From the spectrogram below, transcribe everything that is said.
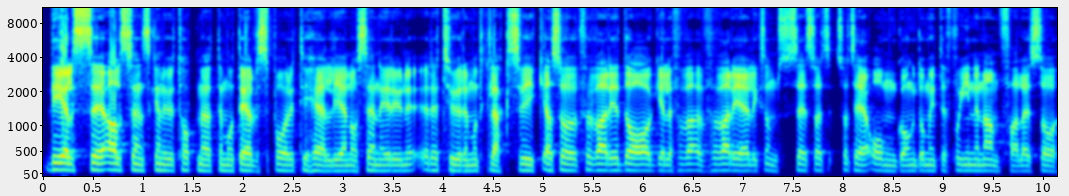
dels eh, allsvenskan nu toppmöte mot Elfsborg till helgen och sen är det ju returen mot Klaxvik. Alltså för varje dag eller för, var, för varje liksom, så, så, att säga, omgång de inte får in en anfallare så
